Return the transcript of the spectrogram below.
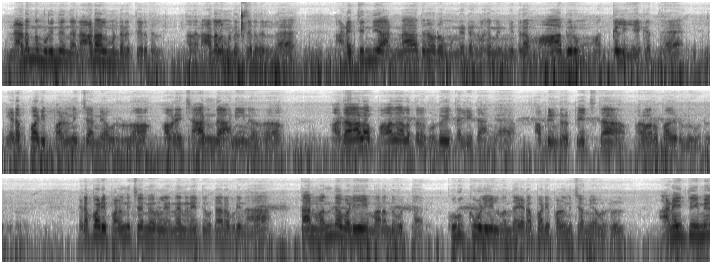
நடந்து முடிந்த இந்த நாடாளுமன்ற தேர்தல். அந்த நாடாளுமன்ற தேர்தலில் அனைத்து இந்திய அண்ணா திராவிட முன்னேற்ற கழகம் என்கின்ற மாபெரும் மக்கள் இயக்கத்தை எடப்பாடி பழனிசாமி அவர்களும் அவரை சார்ந்த அணியினரும் அதால பாதாளத்தில் கொண்டு போய் தள்ளிட்டாங்க அப்படின்ற பேச்சு தான் பரபரப்பாக இருந்து கொண்டிருக்கிறது எடப்பாடி பழனிசாமி அவர்கள் என்ன நினைத்து விட்டார் அப்படின்னா தான் வந்த வழியை மறந்து விட்டார். குறுக்கு வழியில் வந்த எடப்பாடி பழனிசாமி அவர்கள் அனைத்தையுமே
